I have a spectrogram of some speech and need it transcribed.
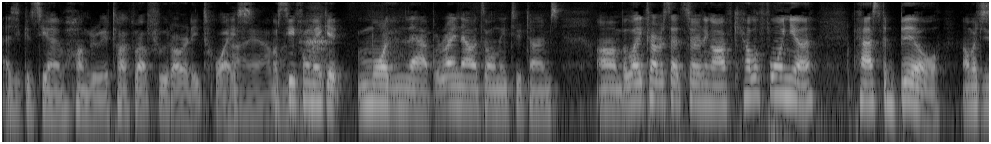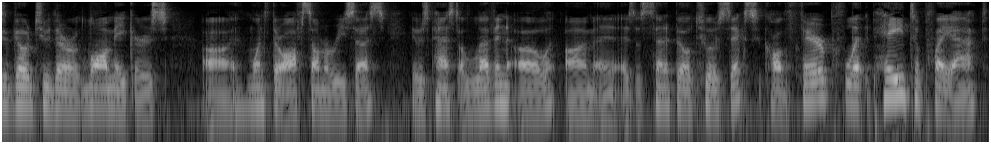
As you can see, I'm hungry. We've talked about food already twice. I am We'll see if we'll make it more than that, but right now it's only two times. Um, but like Trevor said, starting off, California passed a bill on which is to go to their lawmakers uh, once they're off summer recess. It was passed 11 0 um, as a Senate Bill 206 called Fair Play, Pay to Play Act.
